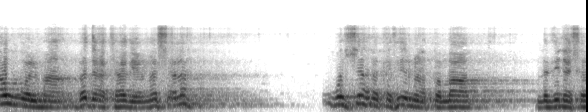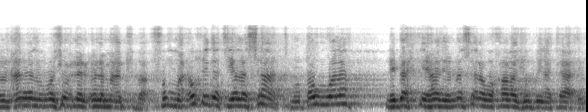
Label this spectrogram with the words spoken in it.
أول ما بدأت هذه المسألة وجهنا كثير من الطلاب الذين يسألون عنها للرجوع للعلماء الكبار. ثم عقدت جلسات مطولة لبحث هذه المسألة وخرجوا بنتائج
